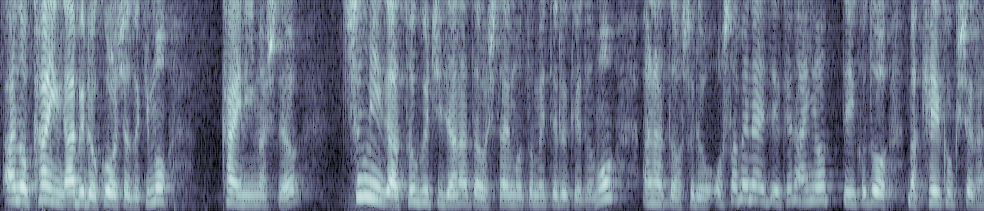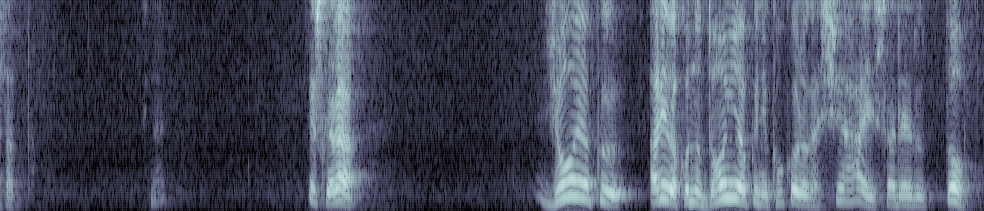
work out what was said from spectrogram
あのカインがアベルを殺した時もカインに言いましたよ罪が戸口であなたを死体求めてるけどもあなたはそれを収めないといけないよっていうことを、まあ、警告してくださった。ですから情欲あるいはこの貪欲に心が支配されると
